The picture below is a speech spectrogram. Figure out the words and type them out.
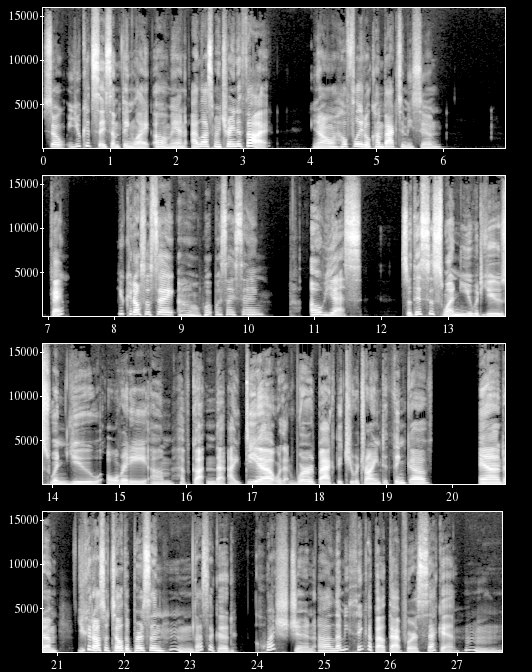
So you could say something like, Oh man, I lost my train of thought. You know, hopefully it'll come back to me soon. Okay. You could also say, Oh, what was I saying? Oh, yes. So, this is one you would use when you already um, have gotten that idea or that word back that you were trying to think of. And um, you could also tell the person, hmm, that's a good question. Uh, let me think about that for a second. Hmm.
